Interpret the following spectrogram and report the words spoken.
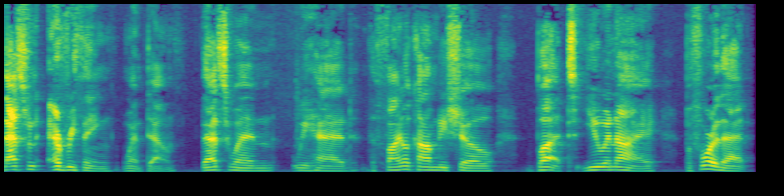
that's when everything went down. That's when we had the final comedy show, but you and I, before that,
